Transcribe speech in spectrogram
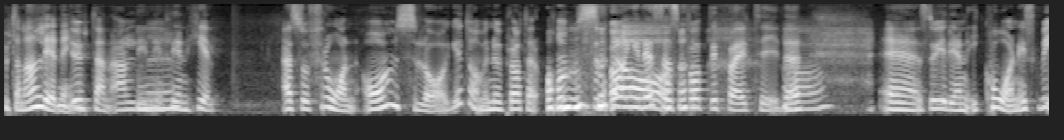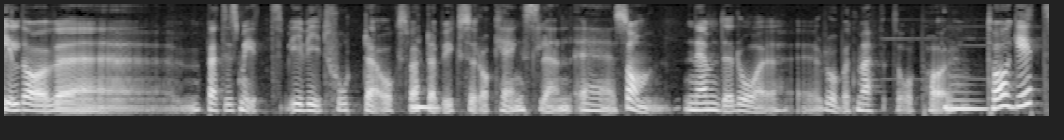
Utan anledning? utan anledning. Nej. För en helt, alltså från omslaget, om vi nu pratar omslag Ja. i dessa Spotify-tider. Ja. Eh, så är det en ikonisk bild av eh, Patti Smith i vit skjorta och svarta byxor och hängslen. Eh, som nämnde då eh, Robert Mapplethorpe har tagit.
